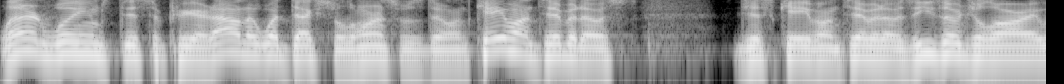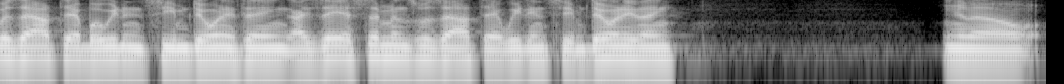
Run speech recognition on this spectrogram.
Leonard Williams disappeared. I don't know what Dexter Lawrence was doing. Kayvon Thibodeaux, just Kayvon Thibodeaux. Azeez Ojulari was out there, but we didn't see him do anything. Isaiah Simmons was out there. We didn't see him do anything. You know,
